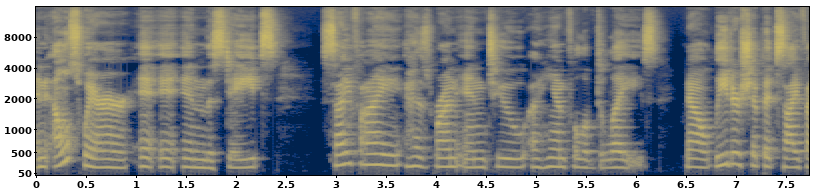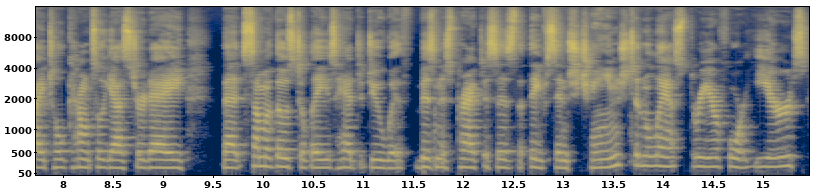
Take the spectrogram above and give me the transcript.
And elsewhere in, in the States, SiFi has run into a handful of delays. Now, leadership at SiFi told council yesterday that some of those delays had to do with business practices that they've since changed in the last three or four years.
